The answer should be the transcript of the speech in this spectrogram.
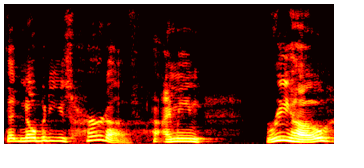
that nobody's heard of. I mean, Riho,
